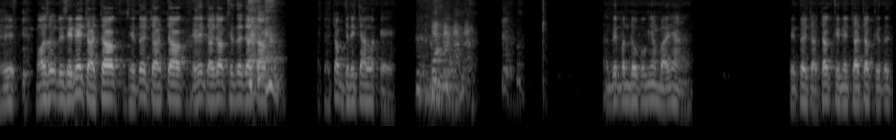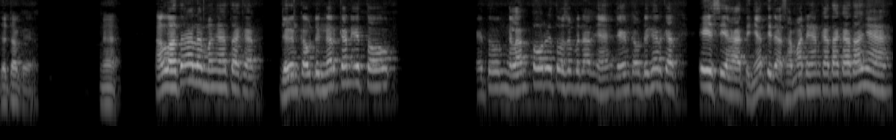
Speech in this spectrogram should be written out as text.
Jadi masuk di sini cocok, situ cocok, sini cocok, situ cocok. Cocok jadi caleg ya. Nanti pendukungnya banyak. Itu cocok, sini cocok, itu cocok ya. Nah, Allah Ta'ala mengatakan, jangan kau dengarkan itu. Itu ngelantur itu sebenarnya. Jangan kau dengarkan. Isi hatinya tidak sama dengan kata-katanya.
